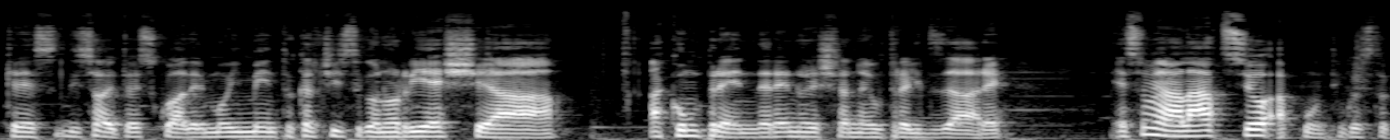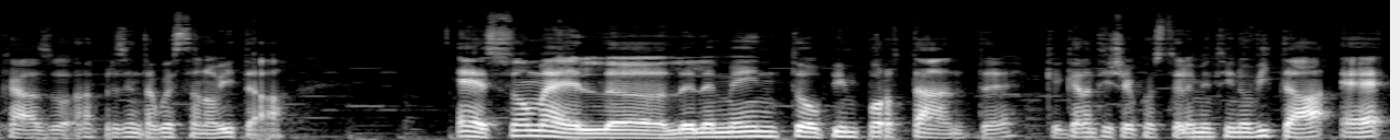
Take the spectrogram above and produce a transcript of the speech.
che di solito le squadre, il movimento calcistico non riesce a, a comprendere, non riesce a neutralizzare. E insomma, la Lazio, appunto, in questo caso, rappresenta questa novità. E insomma, il, l'elemento più importante che garantisce questo elemento di novità è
